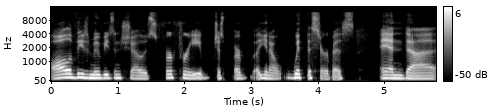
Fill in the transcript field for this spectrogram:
all of these movies and shows for free, just or you know, with the service, and uh,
